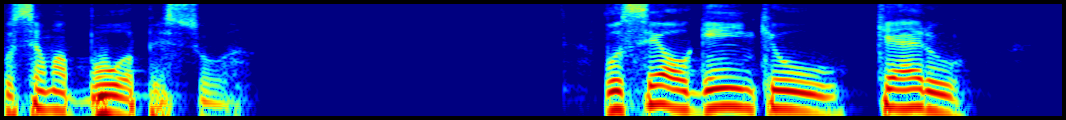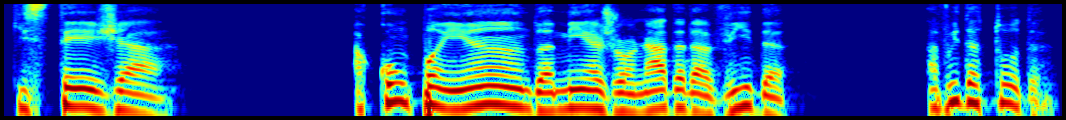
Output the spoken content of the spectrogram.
Você é uma boa pessoa. Você é alguém que eu quero que esteja acompanhando a minha jornada da vida a vida toda.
